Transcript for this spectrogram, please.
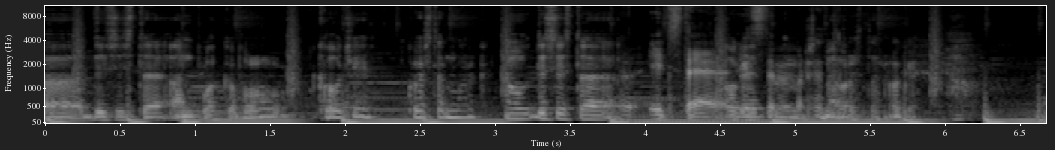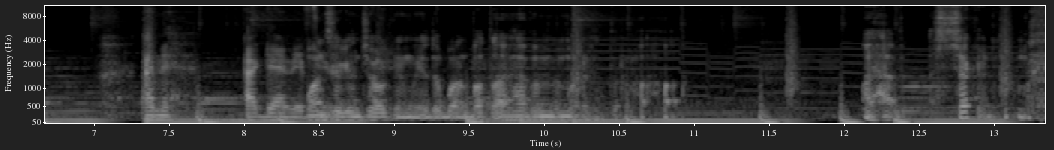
uh, this is the unblockable Koji? Question mark? No, this is the. It's the Okay, it's the memory set. memory Okay. And again, if Once you, again, joking with the one, but I have a memory. Haha. I have a second memory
